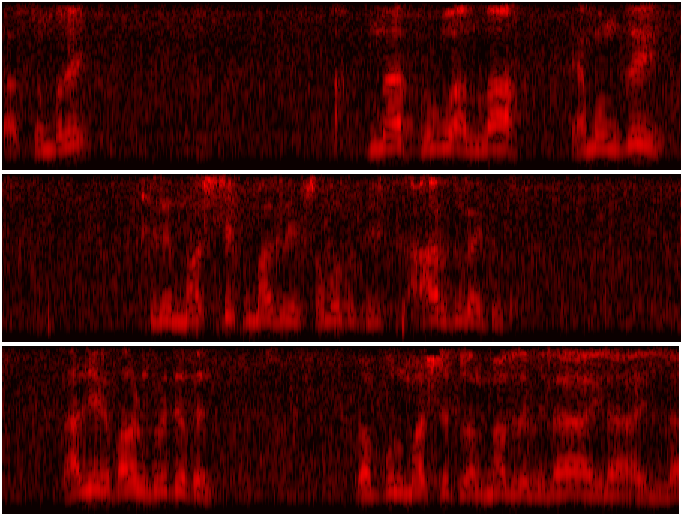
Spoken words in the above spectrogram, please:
পাঁচ নম্বরে, আপনার প্রভু আল্লাহ এমন যে তিনি মাসিক মাগরীব সমস্ত দৃষ্টি আহার যোগাইতেছেন তাদেরকে পালন করিতেছেন রব্বুল মাসিক আল মাগরীব ইলা ইলাহা ইল্লা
